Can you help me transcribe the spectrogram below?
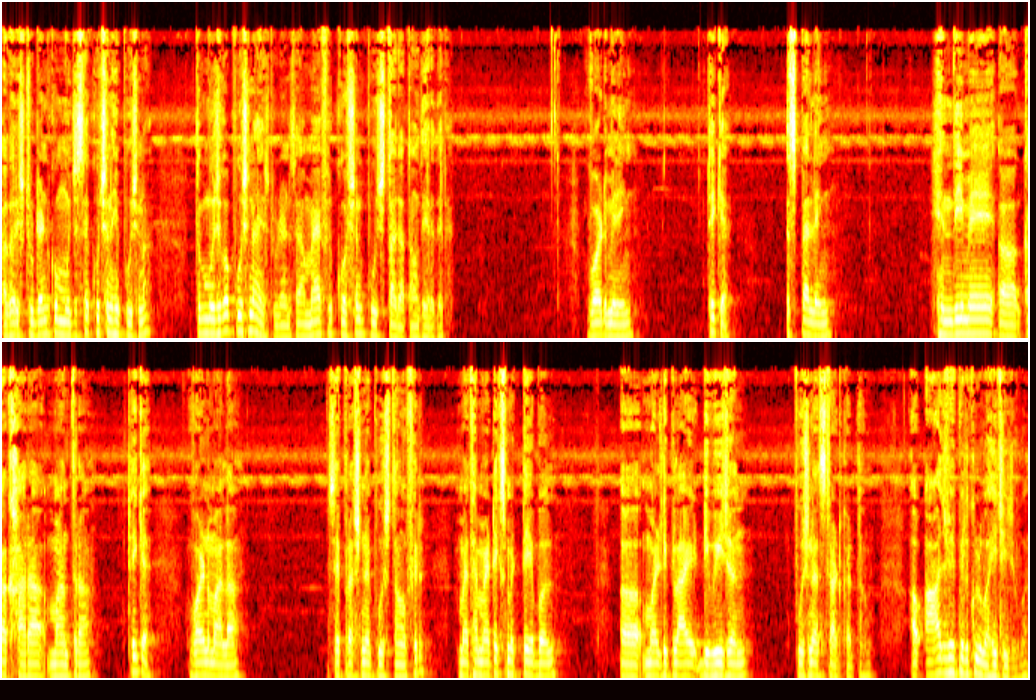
अगर स्टूडेंट को मुझसे कुछ नहीं पूछना तो मुझको पूछना है स्टूडेंट से मैं फिर क्वेश्चन पूछता जाता हूँ धीरे धीरे वर्ड मीनिंग ठीक है? स्पेलिंग हिंदी में आ, का खारा मात्रा ठीक है? वर्णमाला से प्रश्न पूछता हूँ फिर। मैथमेटिक्स में टेबल मल्टीप्लाई डिवीज़न पूछना स्टार्ट करता हूँ। अब आज भी बिल्कुल वही चीज़ हुआ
